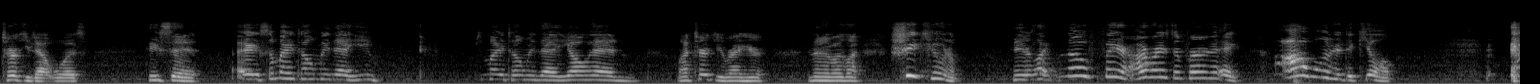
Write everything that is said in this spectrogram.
turkey that was, he said, "Hey, somebody told me that you, somebody told me that y'all had my turkey right here," and then was like, "She killed him." And you're like, no fair. I raised him for an egg. I wanted to kill him.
